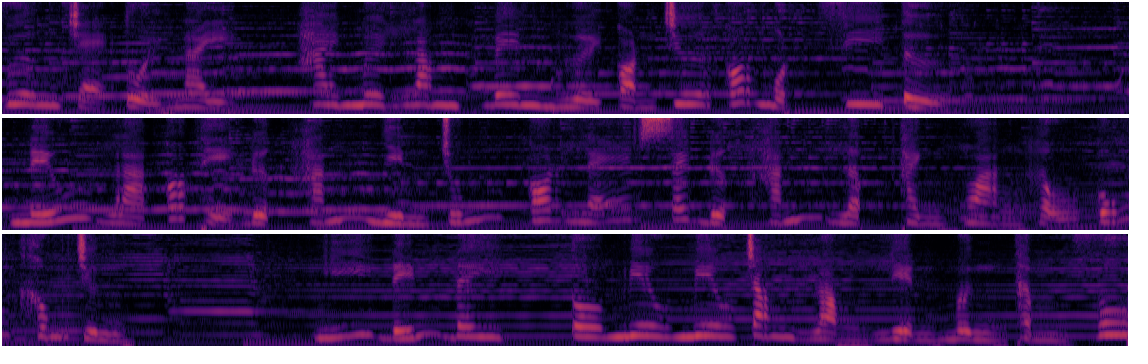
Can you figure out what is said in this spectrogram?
vương trẻ tuổi này 25 bên người còn chưa có một phi tử. Nếu là có thể được hắn nhìn chúng, Có lẽ sẽ được hắn lập thành hoàng hậu cũng không chừng. Nghĩ đến đây, Tô miêu miêu trong lòng liền mừng thầm vô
